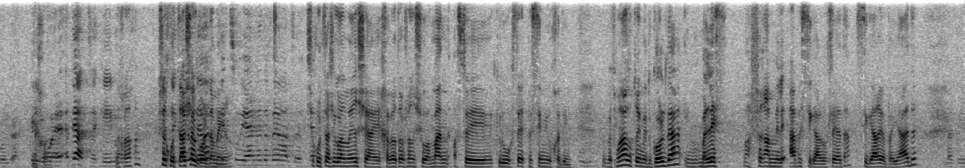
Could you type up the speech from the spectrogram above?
גולדה. נכון. כאילו, את יודעת, זה כאילו... נכון, נכון. יש לי חולצה של גולדה מאיר. זה כאילו דרך מצוין לדבר על זה. יש לי חולצה של גולדה מאיר, שהחבר טוב שלנו, שהוא אמן, עושה, כאילו, הוא עושה הדפסים מיוחדים. ובתמונה הזאת רואים את גולדה עם מלא, מאפרה מלאה בסיגריות לידה, סיגריה ביד. מדהים.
